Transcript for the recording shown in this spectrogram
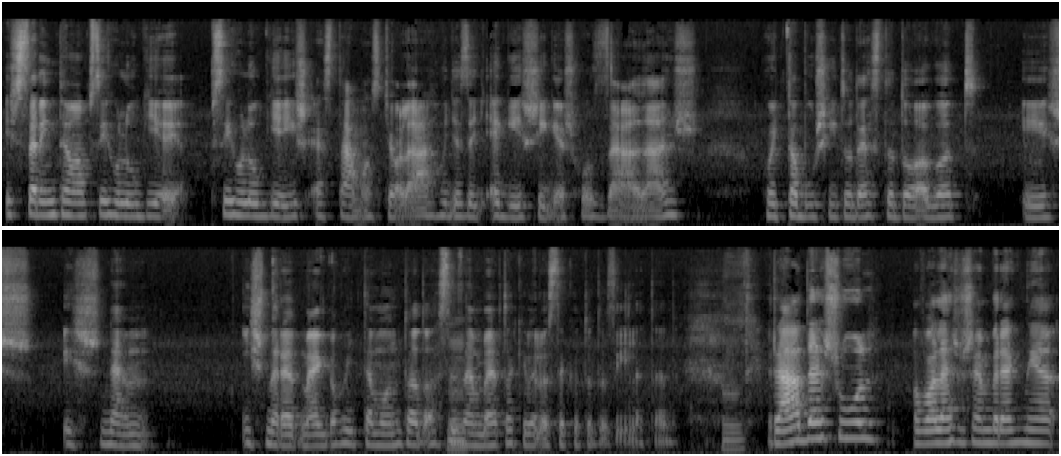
és szerintem a pszichológia, pszichológia is ezt támasztja alá, hogy ez egy egészséges hozzáállás, hogy tabusítod ezt a dolgot, és, és nem ismered meg, ahogy te mondtad, azt Hm. az embert, akivel összekötöd az életed. Hm. Ráadásul a vallásos embereknél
